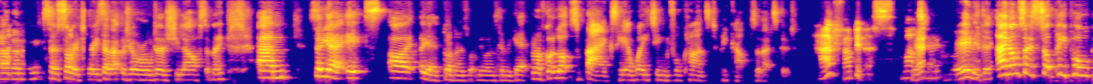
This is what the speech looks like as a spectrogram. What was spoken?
Um, so sorry, Teresa, that was your order. She laughs at me. Um, so yeah, it's I oh yeah, God knows what anyone's going to get, but I've got lots of bags here waiting for clients to pick up, so that's good. How fabulous! Wow, yeah, really good. And also stop people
